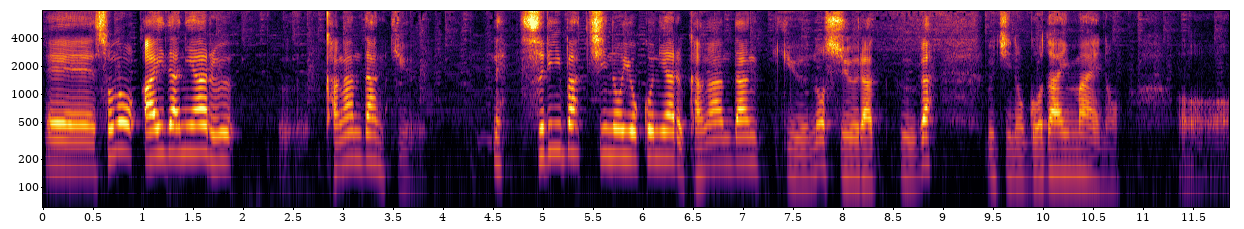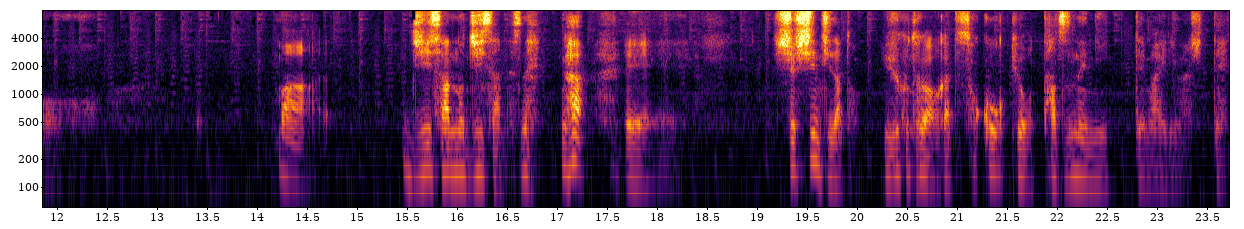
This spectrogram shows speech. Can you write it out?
えー、その間にある河岸段丘ねすり鉢の横にある河岸段丘の集落がうちの5代前のまあじいさんのじいさんですね。が、えー、出身地だということが分かってそこを今日訪ねに行ってまいりまして。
